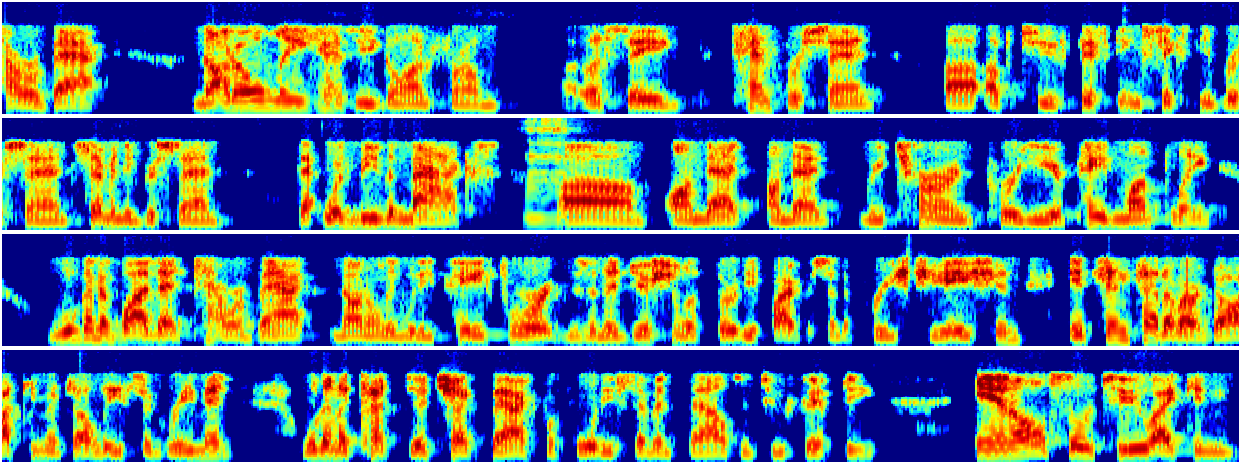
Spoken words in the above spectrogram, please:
tower back. Not only has he gone from, uh, let's say, 10% uh, up to 15, 16%, 70%, that would be the max mm-hmm. um, on that on that return per year, paid monthly. We're going to buy that tower back. Not only would he paid for it, there's an additional 35% appreciation. It's inside of our documents, our lease agreement. We're going to cut the check back for 47,250. And also, too, I can.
